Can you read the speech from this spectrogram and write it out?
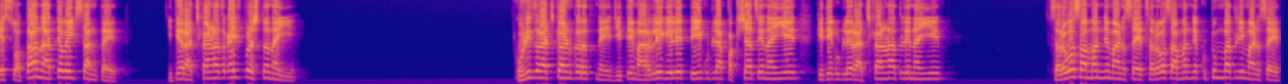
हे स्वतः नातेवाईक सांगतायत. इथे राजकारणाचा काहीच प्रश्न नाही आहे कोणीच राजकारण करत नाही. जिथे मारले गेले तेही कुठल्या पक्षाचे नाही आहेत की ते कुठले राजकारणातले नाही आहेत सर्वसामान्य माणसं आहेत सर्वसामान्य कुटुंबातली माणसं आहेत.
